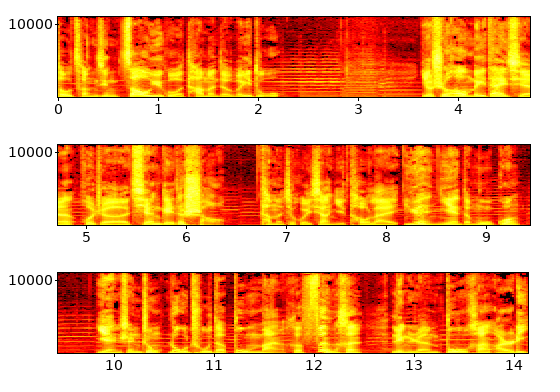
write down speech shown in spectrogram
都曾经遭遇过他们的围堵。有时候没带钱，或者钱给的少，他们就会向你投来怨念的目光，眼神中露出的不满和愤恨，令人不寒而栗。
